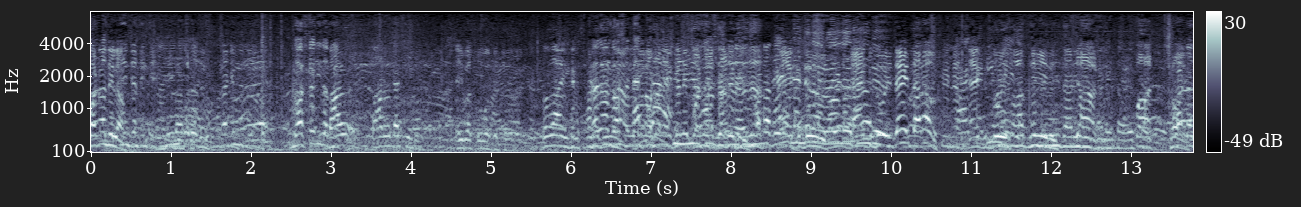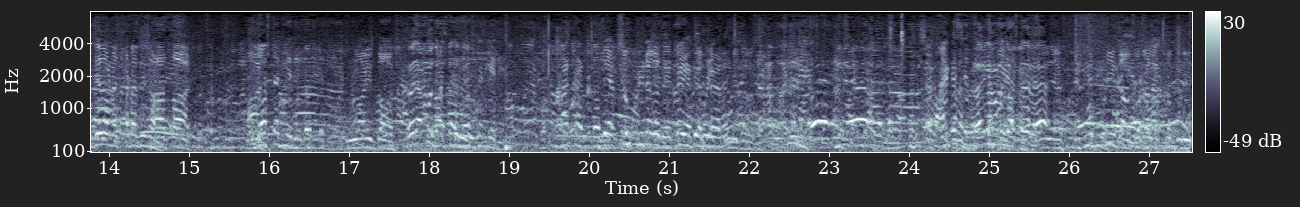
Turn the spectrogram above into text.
কটা দিলাম? এইবার তোমাকে দেবো। আমার এখানে এক দুই এক দাঁড়াও। এক দুই তিন চার পাঁচ ছটা দিয়ে দাও না ছটা দিয়ে সাত আট দশটা দিয়ে দিই নয় দশ। একশো কুড়ি টাকা দে তাই একশো কুড়ি টাকা একশো কুড়ি দাও একশো কুড়ি।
